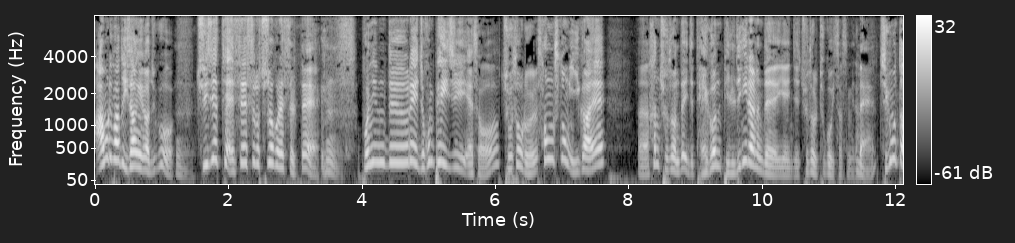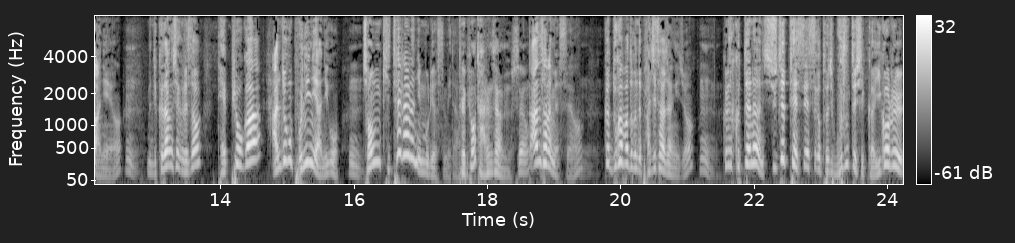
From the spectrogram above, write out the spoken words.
아무리 봐도 이상해가지고 음. GZSS로 추적을 했을 때 음. 본인들의 이제 홈페이지에서 주소를 성수동 이가의 어, 한 주소인데 이제 대건 빌딩이라는 데에 이제 주소를 두고 있었습니다. 네. 지금은 또 아니에요. 음. 근데 그 당시에 그래서 대표가 안정은 본인이 아니고 음. 정기태라는 인물이었습니다. 대표가 다른 사람이었어요. 딴 사람이었어요. 그러니까 누가 봐도 근데 바지 사장이죠. 음. 그래서 그때는 GZSS가 도대체 무슨 뜻일까? 이거를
